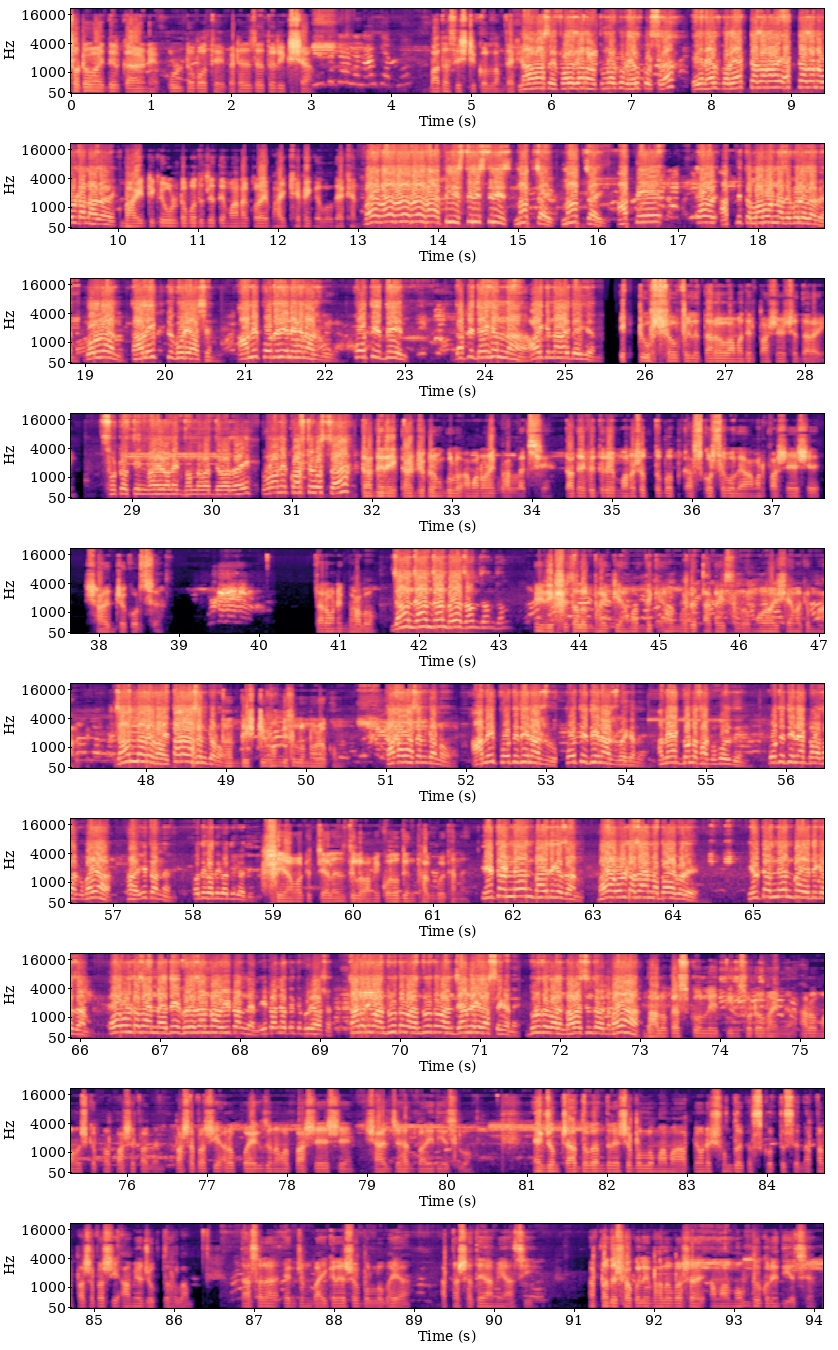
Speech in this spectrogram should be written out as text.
ছোট ভাইদের কারণে উল্টো পথে ব্যাটারি চালিত রিক্সা বাধা সৃষ্টি করলাম দেখেন। নাম আছে পরে জানাও তোমরা খুব হেল্প করছ হ্যাঁ? এখানে হেল্প করো একটা জানো একটা জানো উল্টা না যায়। ভাইটিকে উল্টো পথে যেতে মানা করায় ভাই খেপে গেল দেখেন। ভাই ভাই ভাই ভাই ভাই প্লিজ প্লিজ প্লিজ মাপ চাই মাপ চাই। আপনি আপনি তো লবণ না যে গলে যাবেন। বলবেন তাহলে একটু ঘুরে আসেন। আমি প্রতিদিন এখানে আসব প্রতিদিন। আপনি দেখেন না হয় কি না হয় দেখেন। একটু উৎসাহ পেলে তারাও আমাদের পাশে এসে দাঁড়ায়। ছোট তিন ভাইয়ের অনেক ধন্যবাদ দেওয়া যায়। তোমরা অনেক কষ্ট করছ? তাদের এই কার্যক্রমগুলো আমার অনেক ভালো লাগছে। তাদের ভিতরে মনুষ্যত্ববোধ কাজ করছে বলে আমার পাশে এসে সাহায্য করছে। তারা অনেক ভালো। যান যান যান ভাইয়া যান যান যান। এই রিক্সা চালক ভাইটি আমার দিকে এমন ভাবে তাকাইছিল মনে হয় সে আমাকে মারবে। যান না রে ভাই তাকাই আছেন কেন? তার দৃষ্টিভঙ্গি ছিল অন্যরকম। তাকাই আছেন কেন? আমি প্রতিদিন আসব প্রতিদিন আসব এখানে। আমি এক ঘণ্টা থাকব প্রতিদিন। প্রতিদিন এক ঘণ্টা থাকব। ভাইয়া হ্যাঁ ইটার নেন। ওদিক ওদিক ওদিক ওদিক। সে আমাকে চ্যালেঞ্জ দিল আমি কতদিন থাকব এখানে? ইউটার্ন নেন বা এদিকে যান। ভাইয়া উল্টা যান না দয়া করে। ইউটার্ন নেন বা এদিকে যান। এ উল্টা যান না এদিকে ঘুরে যান বা ইউটার্ন নেন। ইউটার্ন নিয়ে ওদিক ঘুরে আসেন। তাড়াতাড়ি করেন দ্রুত করেন দ্রুত করেন জ্যাম লেগে যাচ্ছে এখানে। দ্রুত করেন ভাবা চিন্তা করেন ভাইয়া ভালো কাজ করলে তিন ছোট ভাই না আরও মানুষকে আপনার পাশে পাবেন। পাশাপাশি আরও কয়েকজন আমার পাশে এসে সাহায্য হাত বাড়িয়ে দিয়েছিল। একজন চা দোকানদার এসে বলল, মামা, আপনি অনেক সুন্দর কাজ করতেছেন। আপনার পাশাপাশি আমিও যুক্ত হলাম। তাছাড়া একজন বাইকার এসে বলল, ভাইয়া, আপনার সাথে আমি আছি। আপনাদের সকলে ভালোবাসায় আমার মুগ্ধ করে দিয়েছে।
